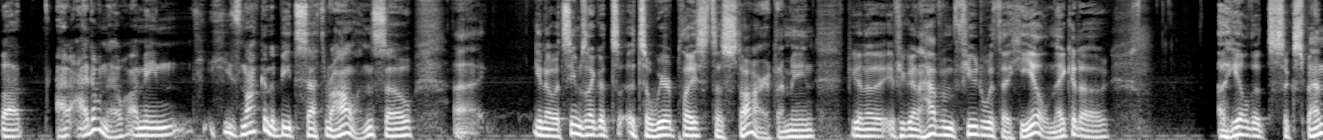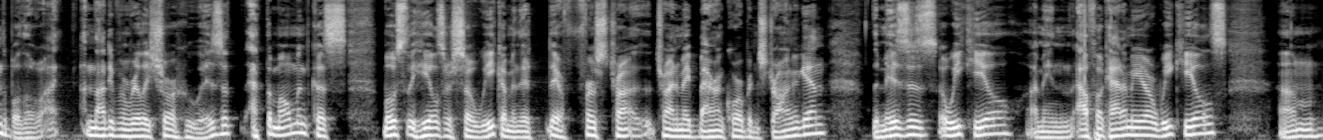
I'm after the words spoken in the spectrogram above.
but I, I don't know. I mean, he's not going to beat Seth Rollins, so uh, you know, it seems like it's it's a weird place to start. I mean, if you're gonna if you're gonna have him feud with a heel, make it a a heel that's expendable. Though I, I'm not even really sure who is at, at the moment because most of the heels are so weak. I mean, they're they're first try, trying to make Baron Corbin strong again. The Miz is a weak heel. I mean, Alpha Academy are weak heels. Um,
